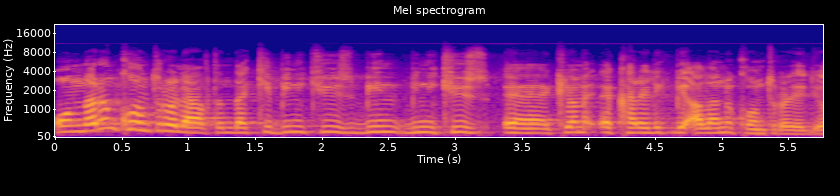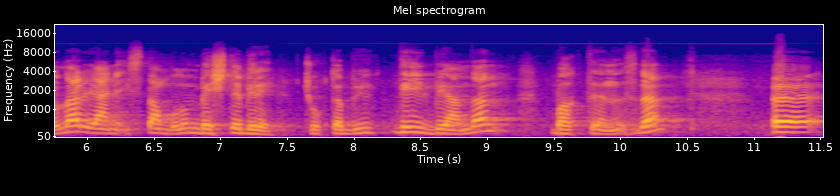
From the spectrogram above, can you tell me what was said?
onların kontrol altındaki 1200 bin 1200 e, kilometre karelik bir alanı kontrol ediyorlar. Yani İstanbul'un beşte biri. Çok da büyük değil bir yandan baktığınızda. E,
